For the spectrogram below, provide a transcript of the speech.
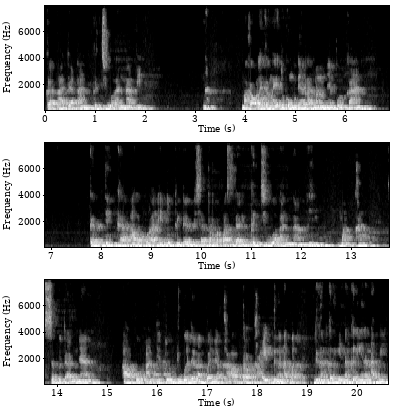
keadaan kejiwaan Nabi. Nah, maka oleh karena itu kemudian Rahman menyimpulkan ketika Al-Quran itu tidak bisa terlepas dari kejiwaan Nabi, maka sebenarnya Al-Quran itu juga dalam banyak hal terkait dengan apa? Dengan keinginan-keinginan Nabi.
